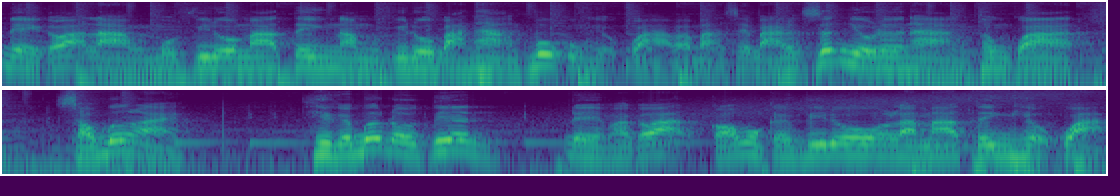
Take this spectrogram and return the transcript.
để các bạn làm một video marketing, làm một video bán hàng vô cùng hiệu quả và bạn sẽ bán được rất nhiều đơn hàng thông qua 6 bước này. Thì cái bước đầu tiên để mà các bạn có một cái video làm marketing hiệu quả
